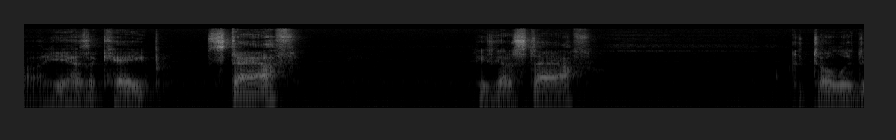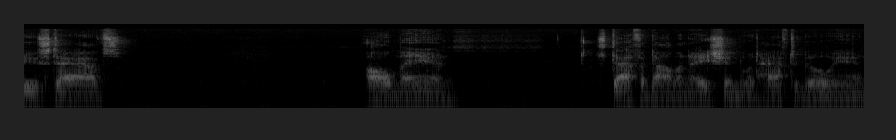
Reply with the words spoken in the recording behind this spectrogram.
Uh, he has a cape, staff. He's got a staff. Could totally do staves. Oh man, staff of domination would have to go in.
